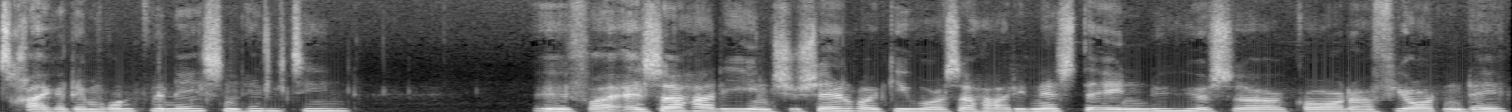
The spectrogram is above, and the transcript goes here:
trækker dem rundt ved næsen hele tiden. Øh, fra, altså, så har de en socialrådgiver, og så har de næste dag en ny, og så går der 14 dage,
